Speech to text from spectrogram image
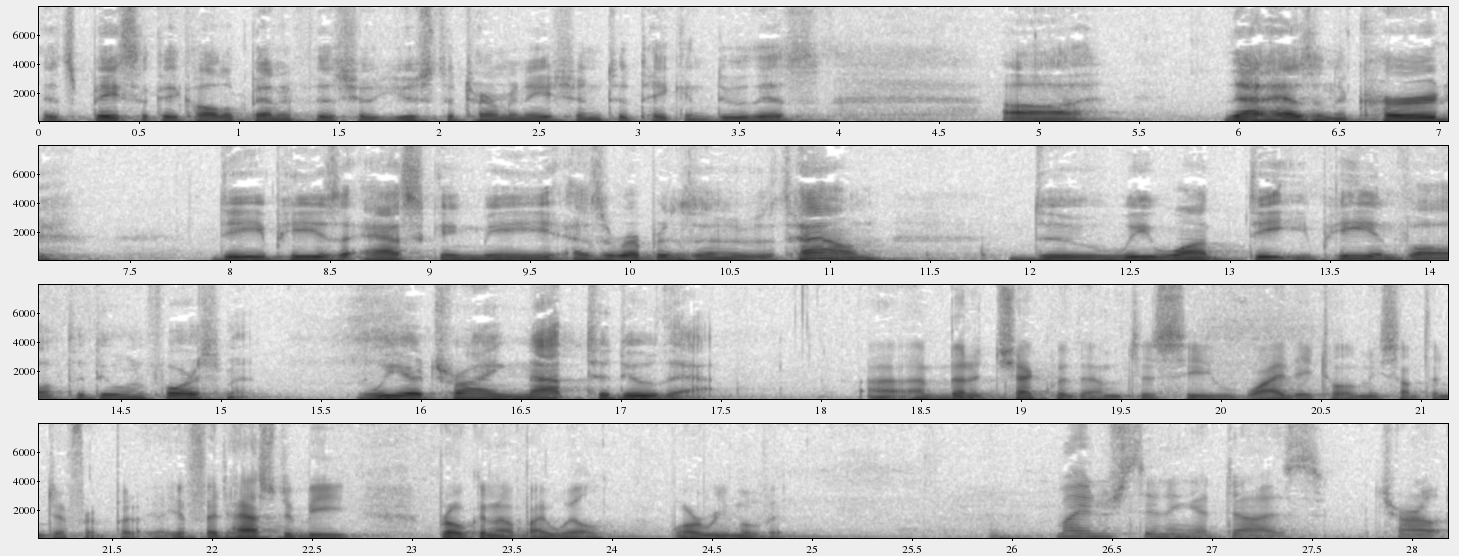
It's basically called a beneficial use determination to take and do this. Uh, That hasn't occurred. DEP is asking me, as a representative of the town, do we want DEP involved to do enforcement? We are trying not to do that. uh, I'm going to check with them to see why they told me something different. But if it has to be broken up, I will, or remove it. My understanding it does. Charlie,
